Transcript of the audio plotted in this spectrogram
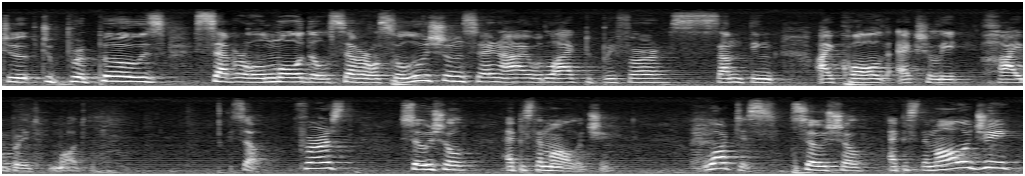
to, to propose several models, several solutions, and I would like to prefer something I called actually hybrid model. So, first, social epistemology. What is social epistemology?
